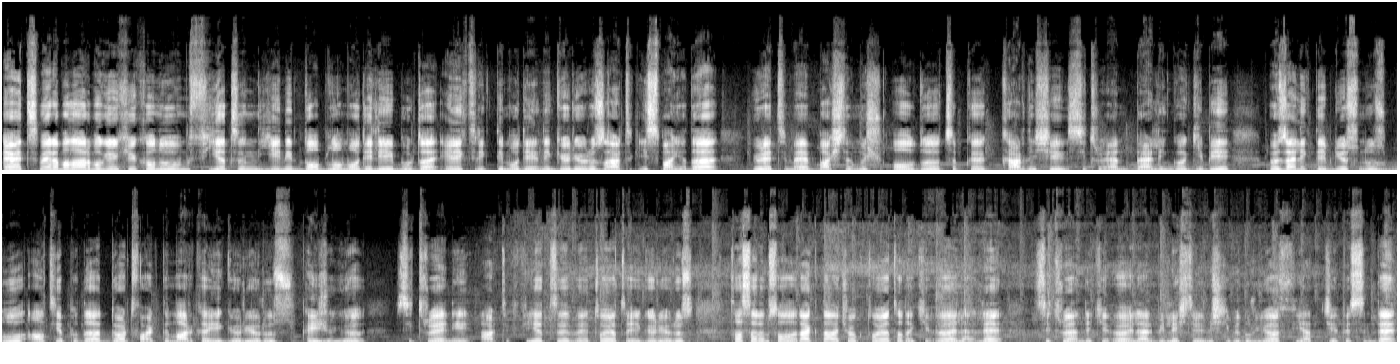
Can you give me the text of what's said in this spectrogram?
Evet merhabalar bugünkü konuğum Fiat'ın yeni Doblo modeli. Burada elektrikli modelini görüyoruz. Artık İspanya'da üretime başlamış oldu. Tıpkı kardeşi Citroen Berlingo gibi. Özellikle biliyorsunuz bu altyapıda 4 farklı markayı görüyoruz. Peugeot'u, Citroen'i, artık Fiat'ı ve Toyota'yı görüyoruz. Tasarımsal olarak daha çok Toyota'daki öğelerle Citroen'deki öğeler birleştirilmiş gibi duruyor Fiat cephesinde.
